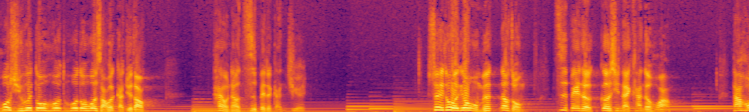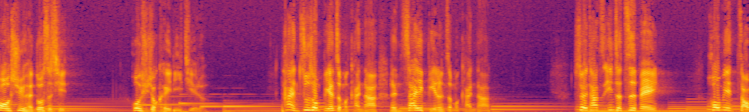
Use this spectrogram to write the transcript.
或许会多或或多或少会感觉到他有那种自卑的感觉。所以，如果用我们那种自卑的个性来看的话，他后续很多事情，或许就可以理解了。他很注重别人怎么看他，很在意别人怎么看他，所以他因着自卑，后面找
